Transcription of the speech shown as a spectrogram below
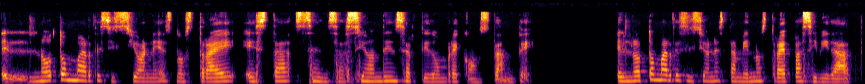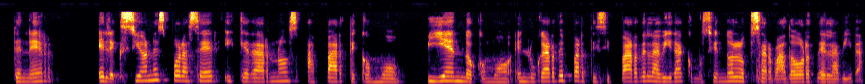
El no tomar decisiones nos trae esta sensación de incertidumbre constante. El no tomar decisiones también nos trae pasividad, tener elecciones por hacer y quedarnos aparte como viendo, como en lugar de participar de la vida, como siendo el observador de la vida.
